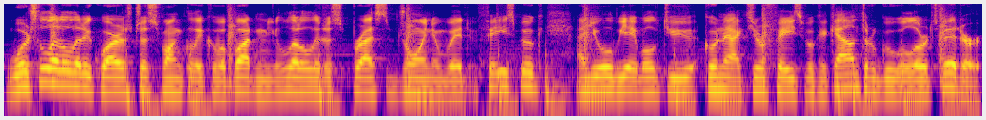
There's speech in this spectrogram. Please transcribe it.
which literally requires just one click of a button. You literally just press join with Facebook, and you will be able to connect your Facebook account or Google or Twitter.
